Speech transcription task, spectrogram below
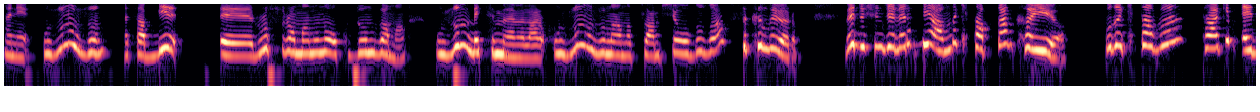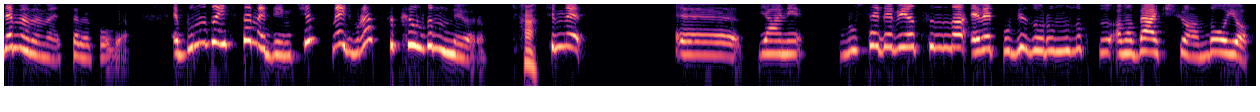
hani uzun uzun mesela bir e, Rus romanını okuduğum zaman uzun betimlemeler, uzun uzun anlatılan bir şey olduğu zaman sıkılıyorum. Ve düşüncelerim bir anda kitaptan kayıyor. Bu da kitabı takip edemememe sebep oluyor. E bunu da istemediğim için mecburen sıkıldım diyorum. Heh. Şimdi e, yani Rus edebiyatında evet bu bir zorunluluktu ama belki şu anda o yok.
